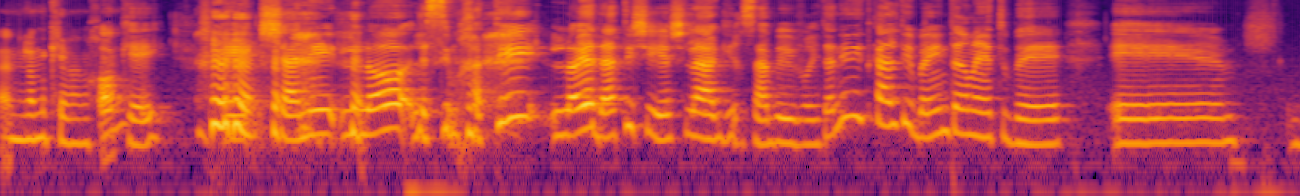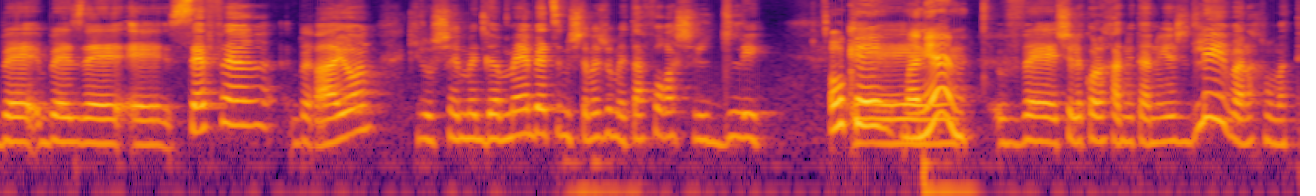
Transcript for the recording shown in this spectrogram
אני לא מכירה, נכון? אוקיי. אה, שאני לא, לשמחתי, לא ידעתי שיש לה גרסה בעברית. אני נתקלתי באינטרנט ב... אה, באיזה אה, ספר, ברעיון, כאילו שמדמה בעצם, משתמש במטאפורה של דלי. אוקיי, אה, מעניין. ושלכל אחד מאיתנו יש דלי, ואנחנו מת...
